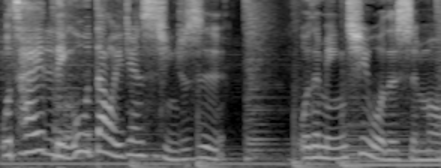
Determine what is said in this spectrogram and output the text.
我才领悟到一件事情，就是我的名气，我的什么。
